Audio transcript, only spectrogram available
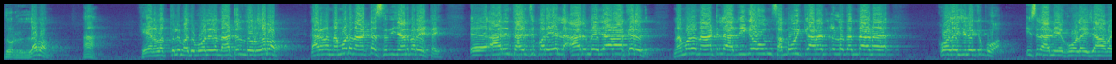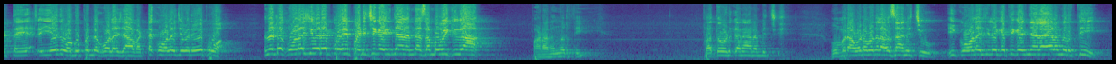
ദുർലഭം. ആ കേരളത്തിലും അതുപോലെയുള്ള നാട്ടിൽ ദുർലഭം. കാരണം നമ്മുടെ നാട്ടിലെ സ്ഥിതി ഞാൻ പറയട്ടെ. ആരും താഴ്ത്തി പറയല്ല. ആരും ബേജാറാക്കരുത്. നമ്മുടെ നാട്ടിൽ അധികവും സംഭവിക്കാറുള്ളത് എന്താണ്? കോളേജിലേക്ക് പോവാം. ഇസ്ലാമിയ കോളേജ് ആവട്ടെ ഏത് വകുപ്പിന്റെ കോളേജ് ആവട്ടെ കോളേജ് വരെ പോവാം. എന്നിട്ട് കോളേജ് വരെ പോയി പഠിച്ചു കഴിഞ്ഞാൽ എന്താ സംഭവിക്കുക? പഠനം നിർത്തി. പത്ത് കൊടുക്കാൻ ആരംഭിച്ച്. മൂപ്പർ അവിടെ മുതൽ അവസാനിച്ചു. ഈ കോളേജിലേക്ക് എത്തിക്കഴിഞ്ഞാൽ അയാളെ നിർത്തി.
